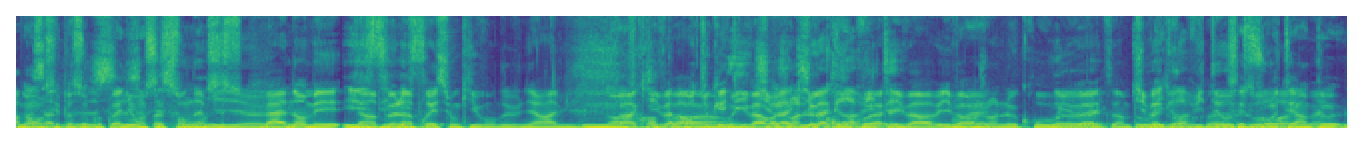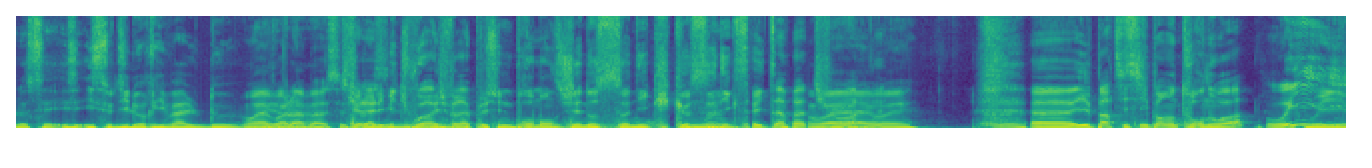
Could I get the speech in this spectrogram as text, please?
Ah bah non, ça, c'est pas son compagnon, c'est son ami. euh, Bah non, mais il t'as un se peu l'impression qu'ils vont devenir amis. Non, Enfin, je crois qu'il va, pas. en tout cas, Oui, qu'il va qui va- rejoindre qui le va crew. quoi. graviter. Il va, il va Ouais. rejoindre le crew. Ouais, il va ouais. être un peu. Qui va autour, graviter quoi. autour. C'est toujours été un ouais. peu. le- c'est- Il se dit le rival d'eux. Ouais, Mais, voilà, euh, bah c'est Parce qu'à ça, la limite, c'est- je verrais, je verrais plus une bromance Genos Sonic que Ouais. Sonic Saitama, tu vois. Ouais, ouais. Euh, il participe à un tournoi. Oui. Oui.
